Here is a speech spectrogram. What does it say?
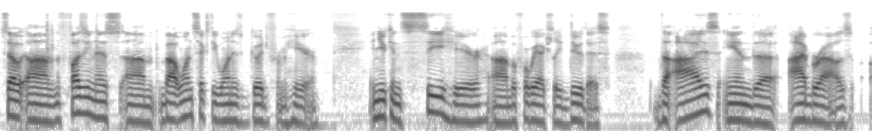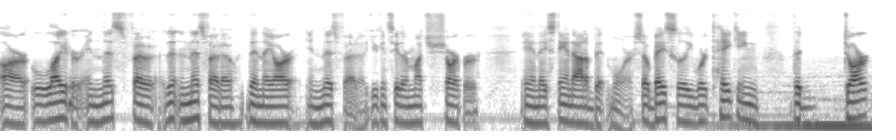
So um, the fuzziness um, about 161 is good from here. And you can see here, um, before we actually do this, the eyes and the eyebrows are lighter in this photo in this photo than they are in this photo. You can see they're much sharper and they stand out a bit more. So basically we're taking the dark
